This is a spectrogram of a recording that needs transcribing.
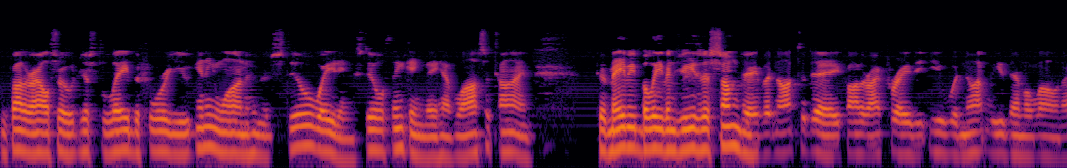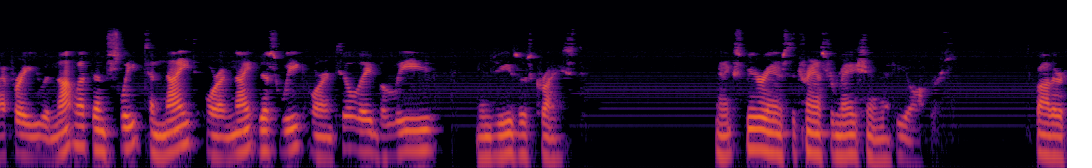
And Father, I also just lay before you anyone who is still waiting, still thinking they have lots of time to maybe believe in Jesus someday, but not today. Father, I pray that you would not leave them alone. I pray you would not let them sleep tonight or a night this week or until they believe in Jesus Christ and experience the transformation that he offers. Father,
